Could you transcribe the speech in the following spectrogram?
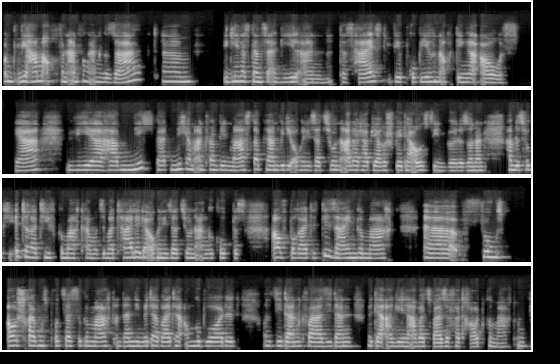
Und wir haben auch von Anfang an gesagt, ähm, wir gehen das Ganze agil an. Das heißt, wir probieren auch Dinge aus. Ja, wir haben nicht, wir hatten nicht am Anfang den Masterplan, wie die Organisation anderthalb Jahre später aussehen würde, sondern haben das wirklich iterativ gemacht, haben uns immer Teile der Organisation angeguckt, das aufbereitet, Design gemacht, äh, Führungsausschreibungsprozesse gemacht und dann die Mitarbeiter angebordet und sie dann quasi dann mit der agilen Arbeitsweise vertraut gemacht. Und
